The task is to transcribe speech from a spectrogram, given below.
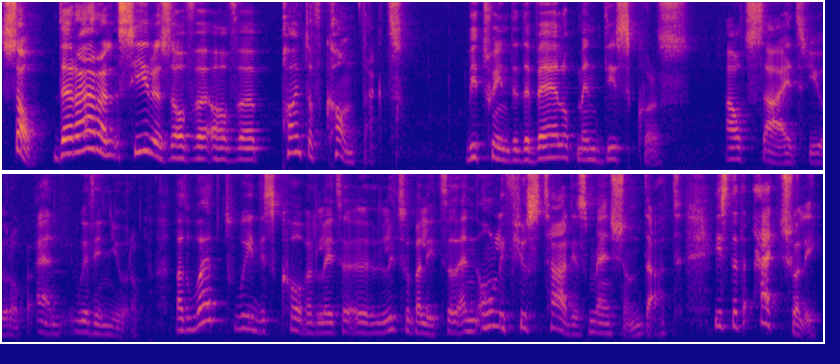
So there are a series of uh, of uh, point of contact between the development discourse outside Europe and within Europe. But what we discovered later, uh, little by little, and only few studies mentioned that, is that actually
